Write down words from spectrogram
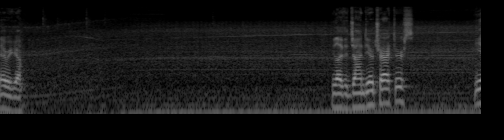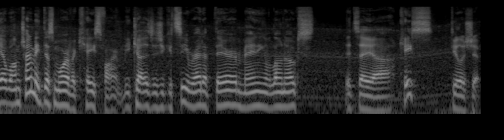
There we go. You like the John Deere tractors? Yeah, well, I'm trying to make this more of a case farm because, as you can see right up there, Manning of Lone Oaks, it's a uh, case dealership.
